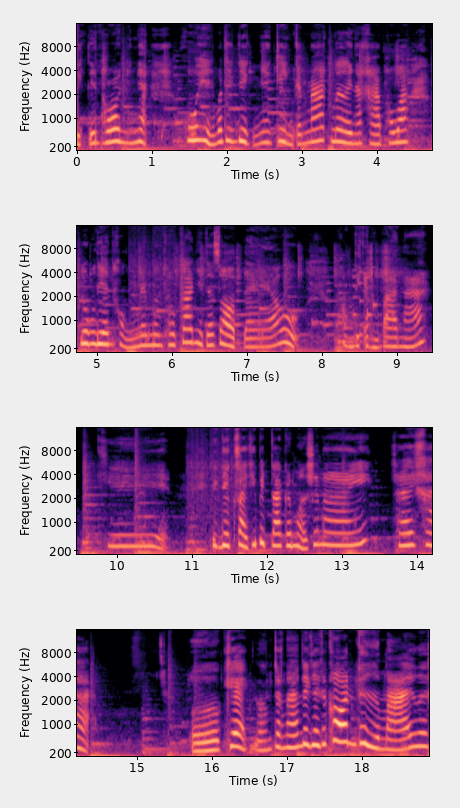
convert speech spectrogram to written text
ด็ก ๆ เล่นเพราะวันนี้เนี่ยครูเห็นว่าเด็กๆเนี่ยเก่งกันมากเลยนะคะ เพราะว่าโรงเรียนของในเมืองโทก้าเนี่ยจะสอบแล้ว ของเด็กอนุบาลนะโอเคเด็กๆใส่ที่ปิดตากันหมดใช่ไหมใช่ค่ะ โอเค หลังจากนั้นเด็กๆทุกคนถือไม้เลย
